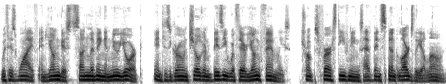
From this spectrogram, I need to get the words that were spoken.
With his wife and youngest son living in New York, and his grown children busy with their young families, Trump's first evenings have been spent largely alone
